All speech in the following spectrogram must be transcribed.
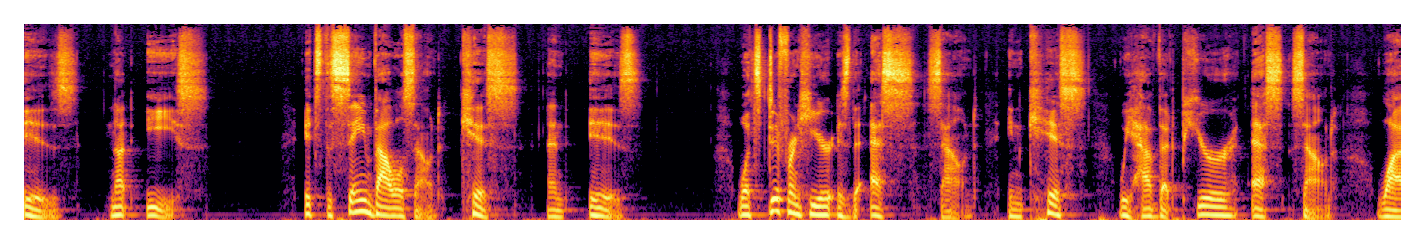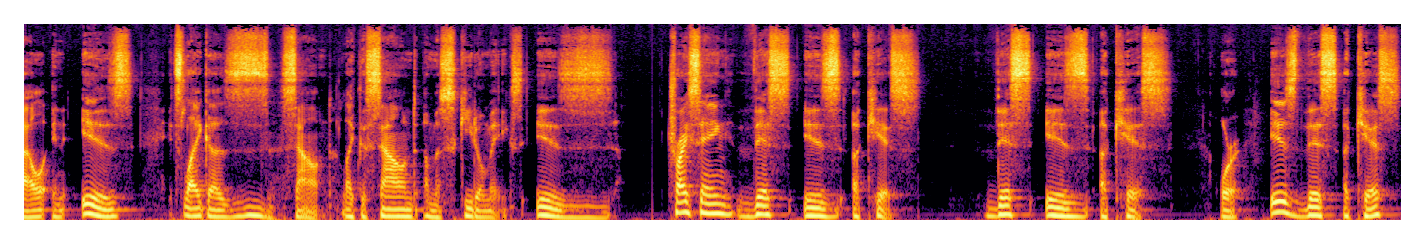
Is, not is. It's the same vowel sound, kiss and is. What's different here is the S sound. In kiss, we have that pure S sound, while in is, it's like a z sound, like the sound a mosquito makes. Is. Try saying, This is a kiss. This is a kiss. Or, Is this a kiss?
